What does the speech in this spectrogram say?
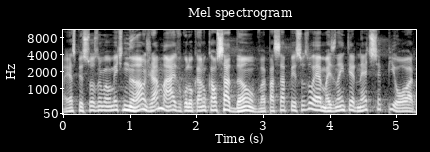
Aí as pessoas normalmente, não, jamais, vou colocar no calçadão, vai passar pessoas, ué, mas na internet isso é pior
